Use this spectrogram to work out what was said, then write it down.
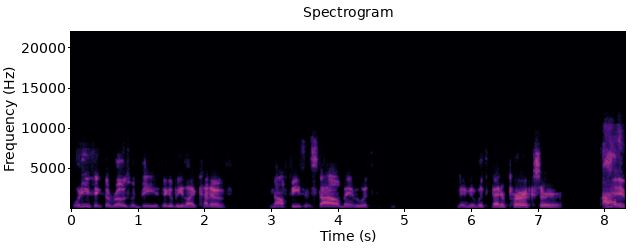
What do you think the rose would be? You think it'd be like kind of Malfeasance style, maybe with maybe with better perks or I have,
